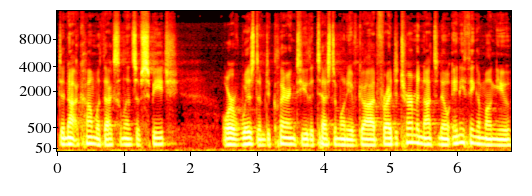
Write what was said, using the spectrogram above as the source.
did not come with excellence of speech or of wisdom, declaring to you the testimony of God. For I determined not to know anything among you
